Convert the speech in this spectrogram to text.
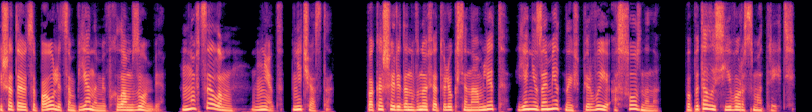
и шатаются по улицам пьяными в хлам зомби. Но в целом нет, не часто. Пока Шеридан вновь отвлекся на омлет, я незаметно и впервые осознанно попыталась его рассмотреть.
